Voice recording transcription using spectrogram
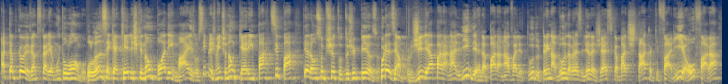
até porque o evento ficaria muito longo. O lance é que aqueles que não podem mais ou simplesmente não querem participar terão substitutos de peso. Por exemplo, Giliá Paraná, líder da Paraná Vale Tudo, treinador da brasileira Jéssica Batistaca, que faria ou fará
